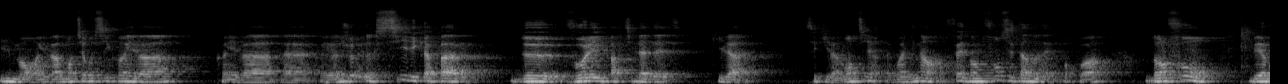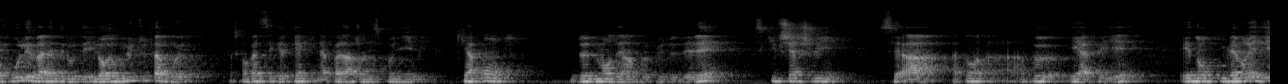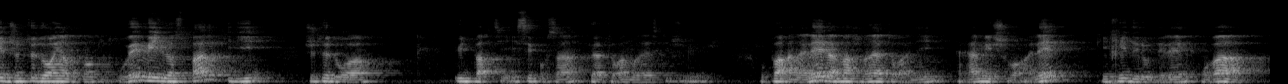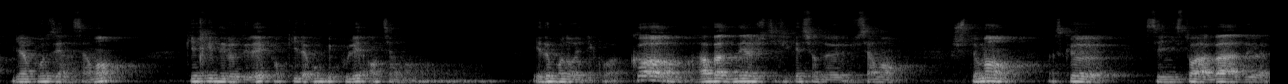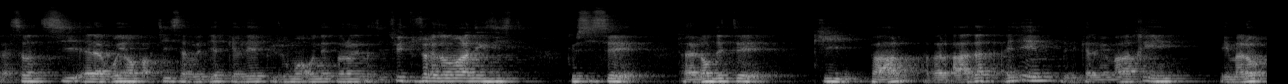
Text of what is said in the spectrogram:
il, ment, il va mentir aussi quand il va, quand il va, euh, quand il va jurer. Donc s'il est capable de voler une partie de la dette qu'il a, c'est qu'il va mentir. La dit non, en fait, dans le fond, c'est un honnête. Pourquoi? Dans le fond, il aurait voulu tout avouer. Parce qu'en fait, c'est quelqu'un qui n'a pas l'argent disponible, qui a honte de demander un peu plus de délai. Ce qu'il cherche, lui, c'est à attendre un peu et à payer. Et donc, il aimerait dire je ne te dois rien en tout trouver, mais il n'ose pas, donc il dit je te dois une partie. Et c'est pour ça que la Torah demande à ce qu'il juge. Ou pas en aller, la marche la Torah dit on va lui imposer un serment, pour qu'il avoue écoulé entièrement. Et donc on aurait dit quoi? Comme Rabat donnait la justification du serment, justement, parce que c'est une histoire là-bas de la personne. Si elle a voyé en partie, ça veut dire qu'elle est plus ou moins honnête, malhonnête, ainsi de suite. Tout ce raisonnement-là n'existe que si c'est euh, l'endetté qui parle, et Malo.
